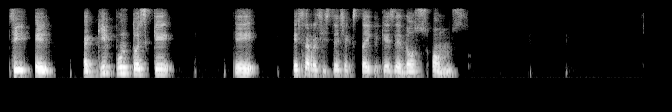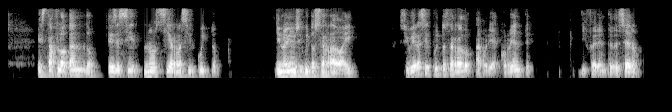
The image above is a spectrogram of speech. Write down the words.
Sí, el, aquí el punto es que eh, esa resistencia que está ahí, que es de 2 ohms, está flotando, es decir, no cierra circuito. Y no hay un circuito cerrado ahí. Si hubiera circuito cerrado, habría corriente, diferente de cero.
